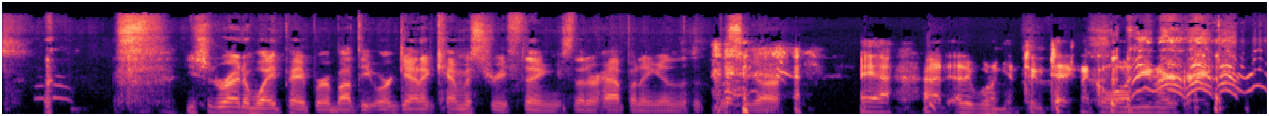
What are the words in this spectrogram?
you should write a white paper about the organic chemistry things that are happening in the, the cigar. yeah, I, I, didn't want to get too technical on you there.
